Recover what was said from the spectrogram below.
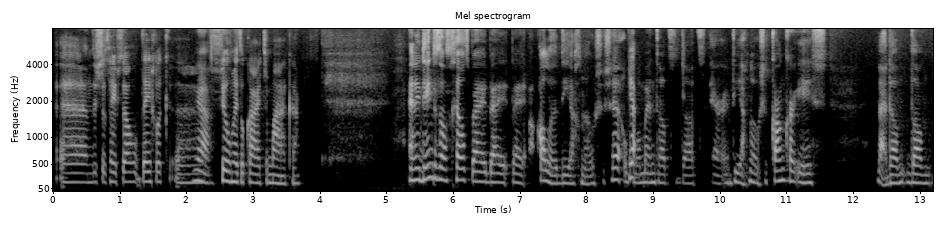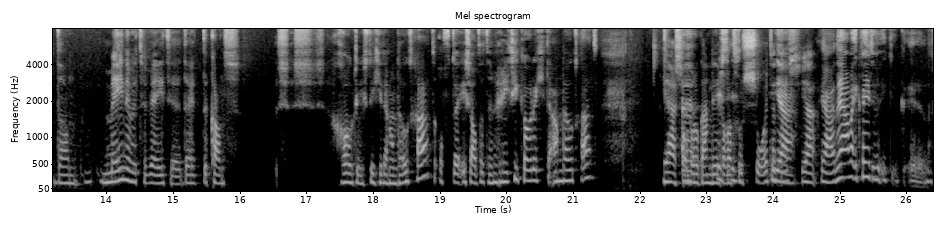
Ehm, dus dat heeft wel degelijk Ja. veel met elkaar te maken. En ik denk dat dat geldt bij, bij, bij alle diagnoses. Hè? Op het moment dat, dat er een diagnose kanker is, nou, dan, dan, dan menen we te weten dat de kans groot is dat je eraan doodgaat. Of er is altijd een risico dat je eraan doodgaat. Ja, het zal er Eh, ook aan liggen is- wat voor soort het ja, is. Ja. Ja, nou ja, maar ik weet, ik, ik, eh, een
